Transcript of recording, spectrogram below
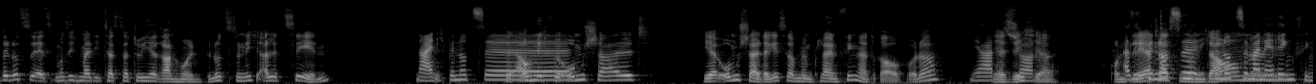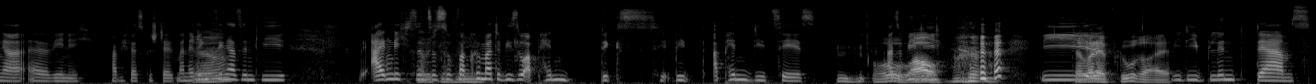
Benutzt du jetzt, muss ich mal die Tastatur hier ranholen. Benutzt du nicht alle zehn? Nein, ich benutze. auch nicht für Umschalt? Ja, Umschalt, da gehst du auch mit dem kleinen Finger drauf, oder? Ja, ja, das sicher. schon. Und Also ich benutze, ich benutze meine Ringfinger äh, wenig, habe ich festgestellt. Meine Ja. Ringfinger sind wie, eigentlich sind es so verkümmerte wie so Appendix, wie Appendizes. Mhm. Oh, Also wie wow. Wie, da war der Plural. wie die Blinddarms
